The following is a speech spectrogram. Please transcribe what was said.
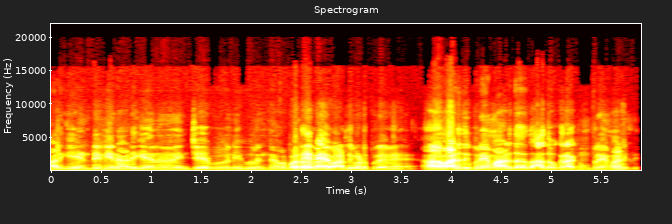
వాడికి ఏంటి? నేను అడిగాను నేను చేపు నీ గురించి నిలబడాలి? ప్రేమే వాడిది కూడా ప్రేమే. ఆ, వాడిది ప్రేమ. ఆడిది అదొక రకం ప్రేమ ఆడిది.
